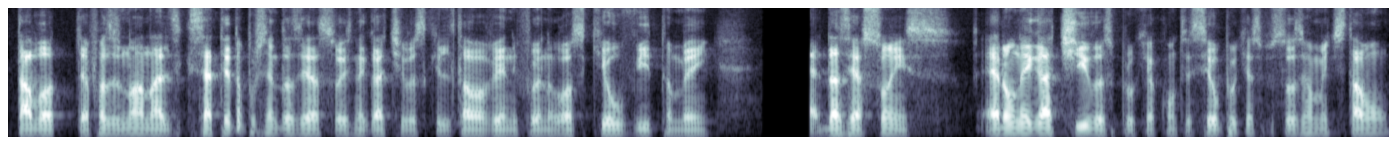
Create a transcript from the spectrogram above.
estava até fazendo uma análise que 70% das reações negativas que ele estava vendo, e foi um negócio que eu vi também, é, das reações eram negativas para o que aconteceu, porque as pessoas realmente estavam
